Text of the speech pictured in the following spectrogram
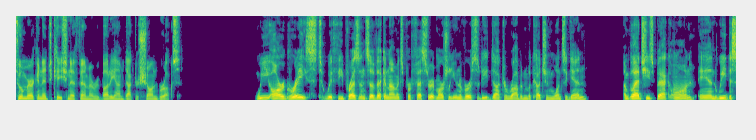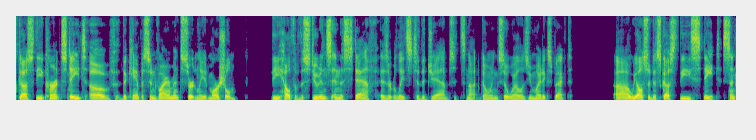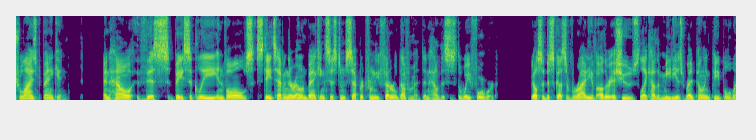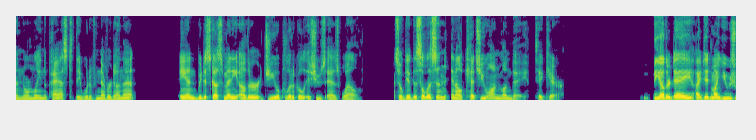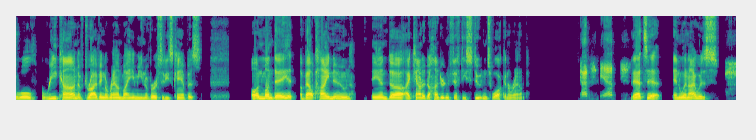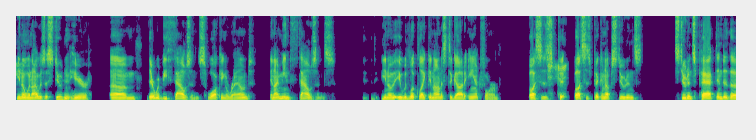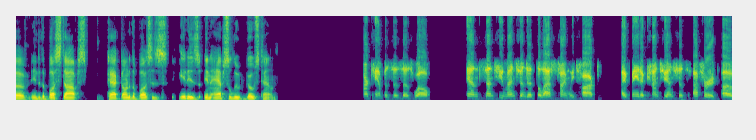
To American Education FM, everybody. I'm Dr. Sean Brooks. We are graced with the presence of economics professor at Marshall University, Dr. Robin McCutcheon, once again. I'm glad she's back on, and we discuss the current state of the campus environment, certainly at Marshall, the health of the students and the staff as it relates to the jabs. It's not going so well as you might expect. Uh, we also discussed the state centralized banking and how this basically involves states having their own banking system separate from the federal government and how this is the way forward. We also discuss a variety of other issues, like how the media is red pilling people when normally in the past they would have never done that. And we discuss many other geopolitical issues as well. So give this a listen, and I'll catch you on Monday. Take care the other day, I did my usual recon of driving around Miami University's campus on Monday at about high noon, and uh, I counted 150 students walking around. That's it. That's it. And when I was, you know, when I was a student here, um, there would be thousands walking around, and I mean thousands. You know, it would look like an honest to god ant farm. Buses, mm-hmm. pi- buses picking up students students packed into the into the bus stops, packed onto the buses. It is an absolute ghost town. Our campuses as well. And since you mentioned it the last time we talked, I've made a conscientious effort of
